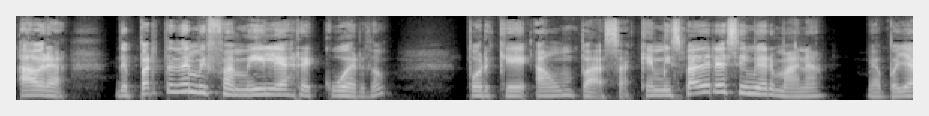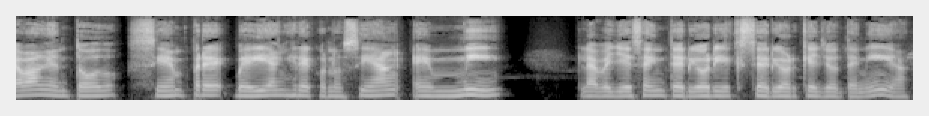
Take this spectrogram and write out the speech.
Ahora, de parte de mi familia recuerdo, porque aún pasa, que mis padres y mi hermana me apoyaban en todo, siempre veían y reconocían en mí la belleza interior y exterior que yo tenía.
